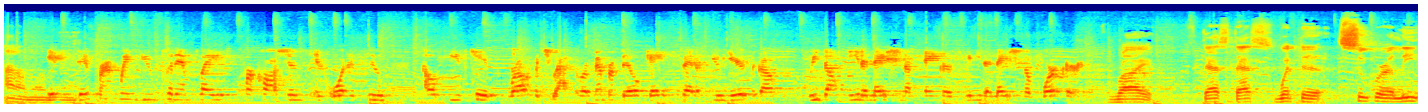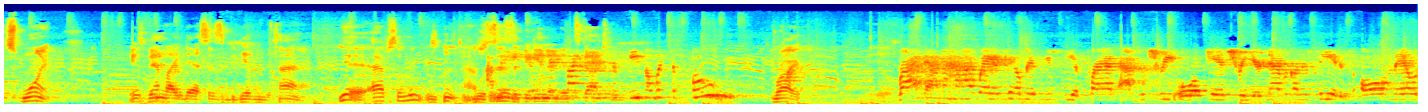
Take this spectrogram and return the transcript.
I don't know. It's man. different when you put in place precautions in order to help these kids grow. But you have to remember, Bill Gates said a few years ago, we don't need a nation of thinkers. We need a nation of workers. Right. That's that's what the super elites want. It's been like that since the beginning of time. Yeah, absolutely. Well, I since mean, the beginning of it's this like that even with the food. right. Ride down the highway and tell me if you see a crab apple tree or a pear tree. You're never going to see it. It's all male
